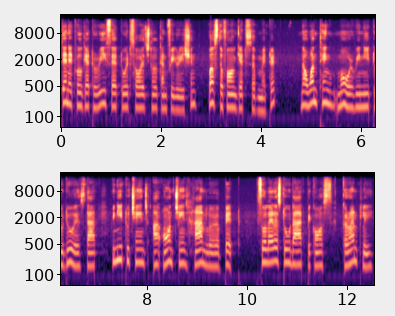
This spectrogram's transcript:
then it will get reset to its original configuration once the form gets submitted. Now one thing more we need to do is that we need to change our onChange handler a bit. So let us do that because currently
